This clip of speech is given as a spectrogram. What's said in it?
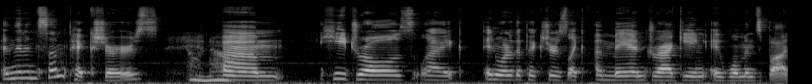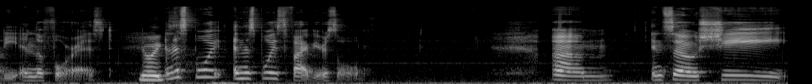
And then in some pictures, Oh no! um, he draws like in one of the pictures like a man dragging a woman's body in the forest. Yikes! And this boy and this boy's five years old. Um, and so she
